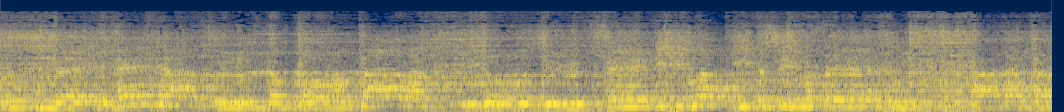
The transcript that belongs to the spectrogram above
運命変化ずっとこのまま移動修正義はいたしませんあなた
